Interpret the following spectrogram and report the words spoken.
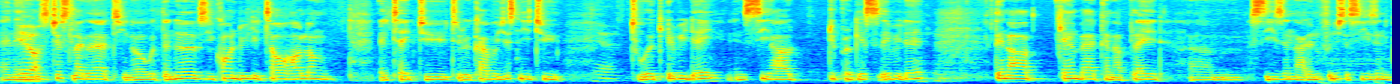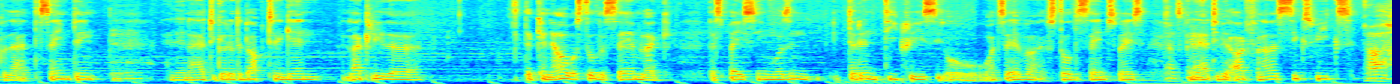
And then Yeah. it was just like that, you know. With the nerves, you can't really tell how long they take to to recover. You just need to Yeah. to work every day and see how to progress every day. Then I came back and I played um, season. I didn't finish the season because I had the same thing, and then I had to go to the doctor again. Luckily, the the canal was still the same. Like the spacing wasn't, it didn't decrease or whatsoever. Still the same space. That's And I had to be out for another six weeks. Ah,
